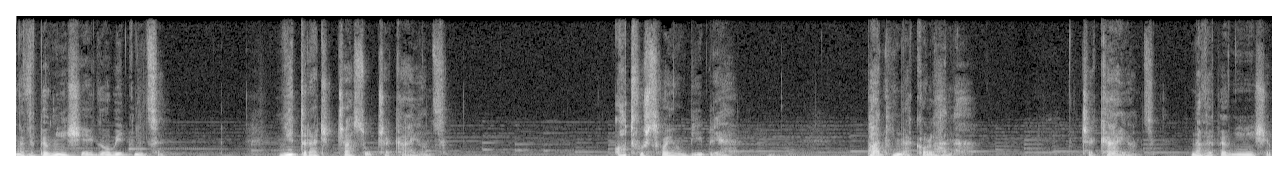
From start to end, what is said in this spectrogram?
na wypełnienie się Jego obietnicy, nie trać czasu czekając. Otwórz swoją Biblię, padnij na kolana, czekając na wypełnienie się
